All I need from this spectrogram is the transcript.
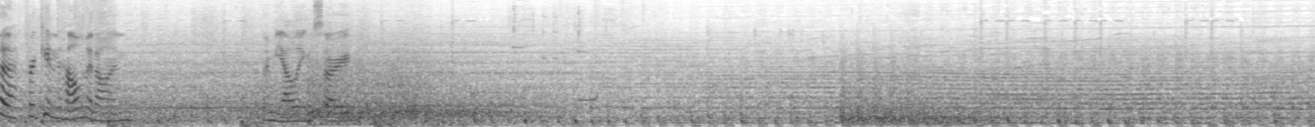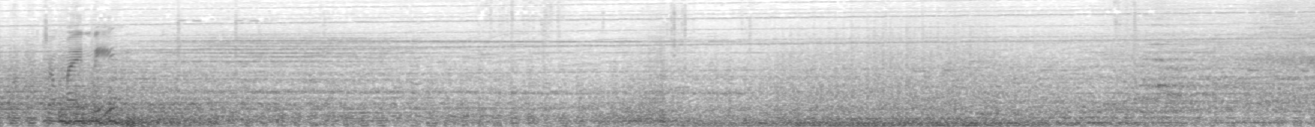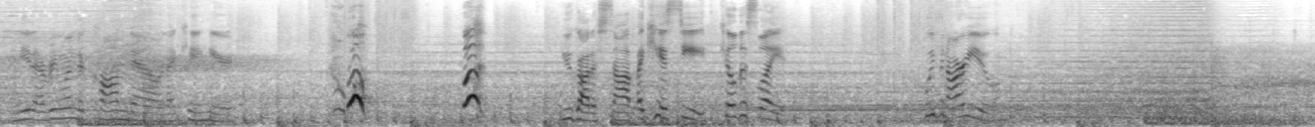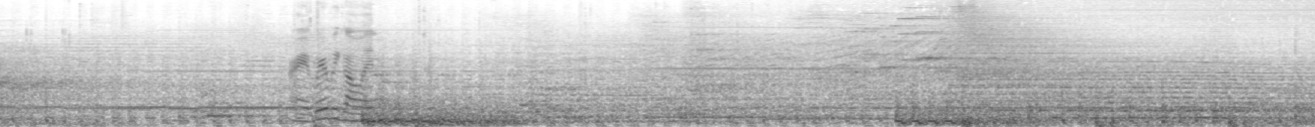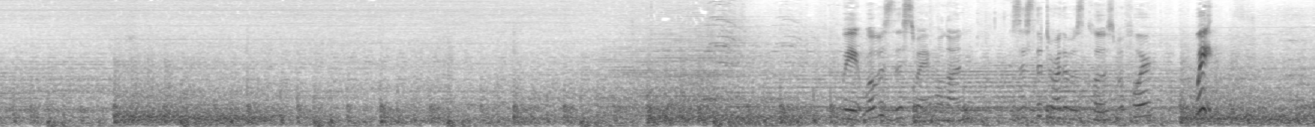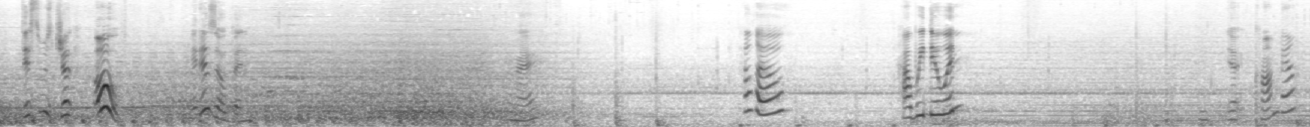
Has a freaking helmet on. I'm yelling, sorry. Don't mind me. I need everyone to calm down. I can't hear. You gotta stop. I can't see. Kill this light. Who even are you? Alright, where are we going? It is open. Okay. Hello. How we doing? Yeah, calm down.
